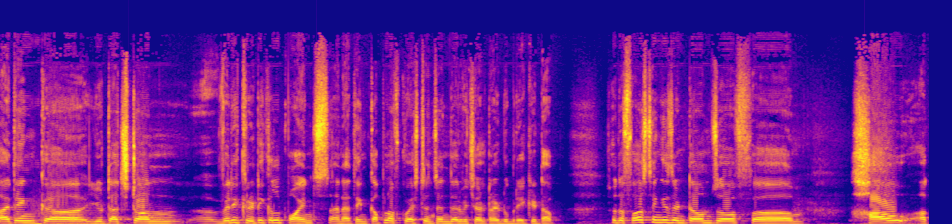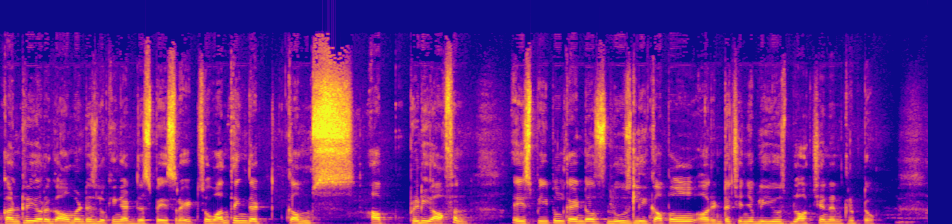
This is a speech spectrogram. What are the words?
I think uh, you touched on uh, very critical points, and I think a couple of questions in there which I'll try to break it up. So the first thing is in terms of um, how a country or a government is looking at this space, right? So one thing that comes up pretty often is people kind of loosely couple or interchangeably use blockchain and crypto. Mm-hmm.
